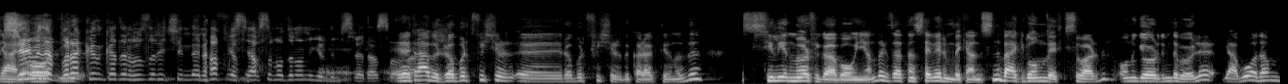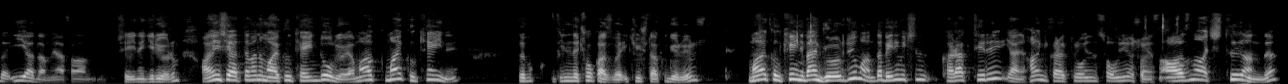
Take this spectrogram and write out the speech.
Yani şey mi de bırakın kadın huzur içinde ne yapıyorsa yapsın moduna mı girdim süreden sonra? Evet abi Robert Fisher e, Robert Fisher'dı karakterin adı. Cillian Murphy galiba oynayan da zaten severim de kendisini. Belki de onun da etkisi vardır. Onu gördüğümde böyle ya bu adam da iyi adam ya falan şeyine giriyorum. Aynı şey hatta bende Michael Caine'de oluyor. Ya Michael Caine'i ve bu filmde çok az var. 2-3 dakika görüyoruz. Michael Caine'i ben gördüğüm anda benim için karakteri yani hangi karakter oynasa oynuyorsa oynasın ağzını açtığı anda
